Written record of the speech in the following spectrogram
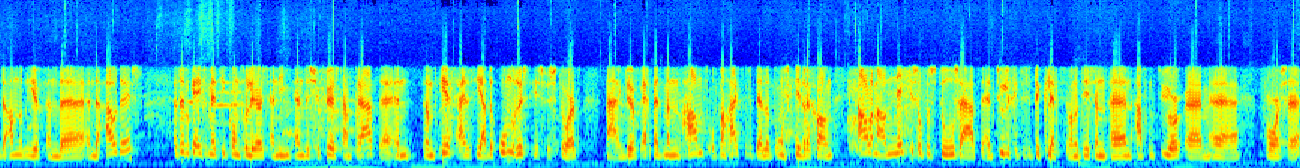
de andere juf en de, en de ouders. En toen heb ik even met die controleurs en, die, en de chauffeur staan praten. En dan eerst zeiden ze, ja, de onrust is verstoord. Nou, ik durf echt met mijn hand op mijn hart te vertellen dat onze kinderen gewoon allemaal netjes op een stoel zaten. En tuurlijk zitten ze te kletsen, want het is een, een avontuur ehm, eh, voor ze.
